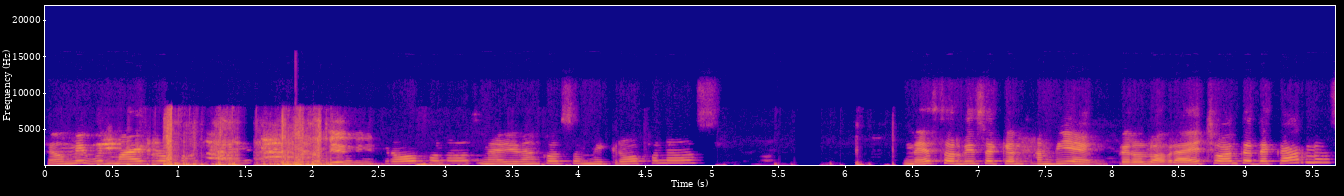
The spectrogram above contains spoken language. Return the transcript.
Help me with microphones, please. También. Micrófonos, ¿me ayudan con sus micrófonos? Néstor dice que él también, pero ¿lo habrá hecho antes de Carlos?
